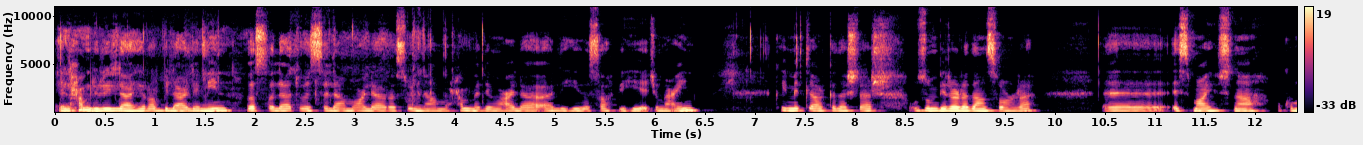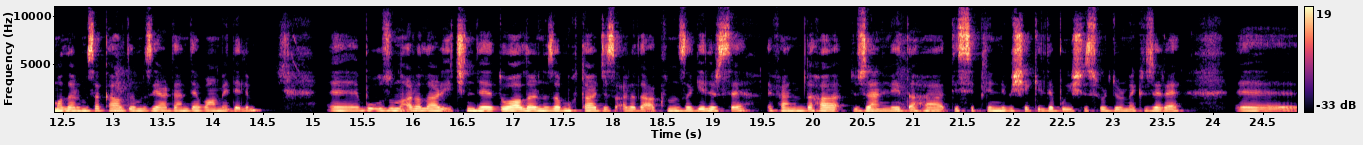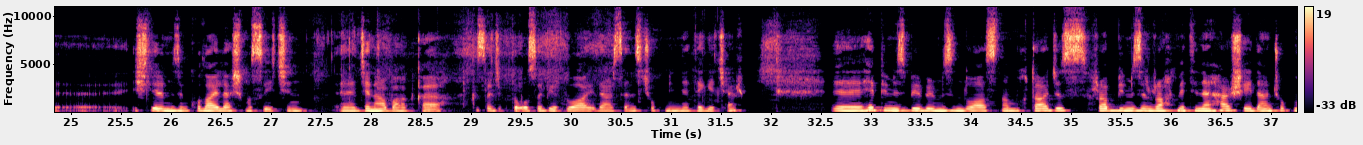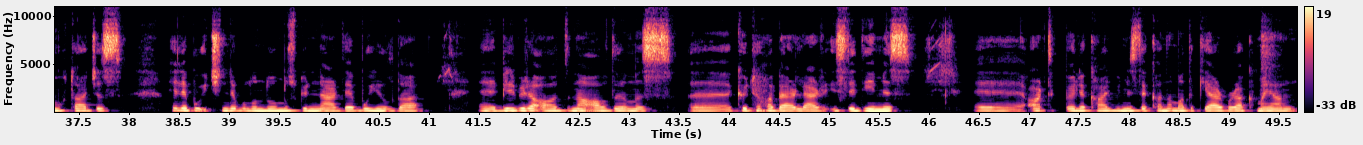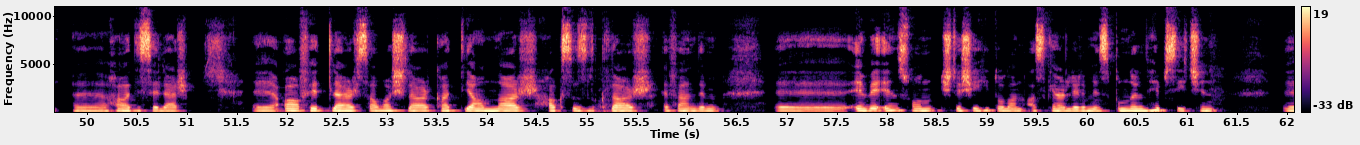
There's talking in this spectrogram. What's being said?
Elhamdülillahi Rabbil Alemin ve salatu ve selamu ala Resulina Muhammedin ve ala alihi ve sahbihi ecma'in. Kıymetli arkadaşlar uzun bir aradan sonra e, Esma-i Hüsna okumalarımıza kaldığımız yerden devam edelim. E, bu uzun aralar içinde dualarınıza muhtacız arada aklınıza gelirse efendim daha düzenli, daha disiplinli bir şekilde bu işi sürdürmek üzere e, işlerimizin kolaylaşması için e, Cenab-ı Hakk'a kısacık da olsa bir dua ederseniz çok minnete geçer. E, hepimiz birbirimizin duasına muhtacız. Rabbimizin rahmetine her şeyden çok muhtacız. Hele bu içinde bulunduğumuz günlerde, bu yılda e, birbiri adına aldığımız e, kötü haberler, izlediğimiz e, artık böyle kalbimizde kanamadık yer bırakmayan hadiseler, e, afetler, savaşlar, katliamlar, haksızlıklar, efendim e, ve en son işte şehit olan askerlerimiz bunların hepsi için e,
